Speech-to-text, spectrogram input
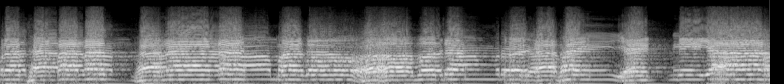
प्रथममध्वरामगोहोमुजम् वृषभै यज्ञियाः।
